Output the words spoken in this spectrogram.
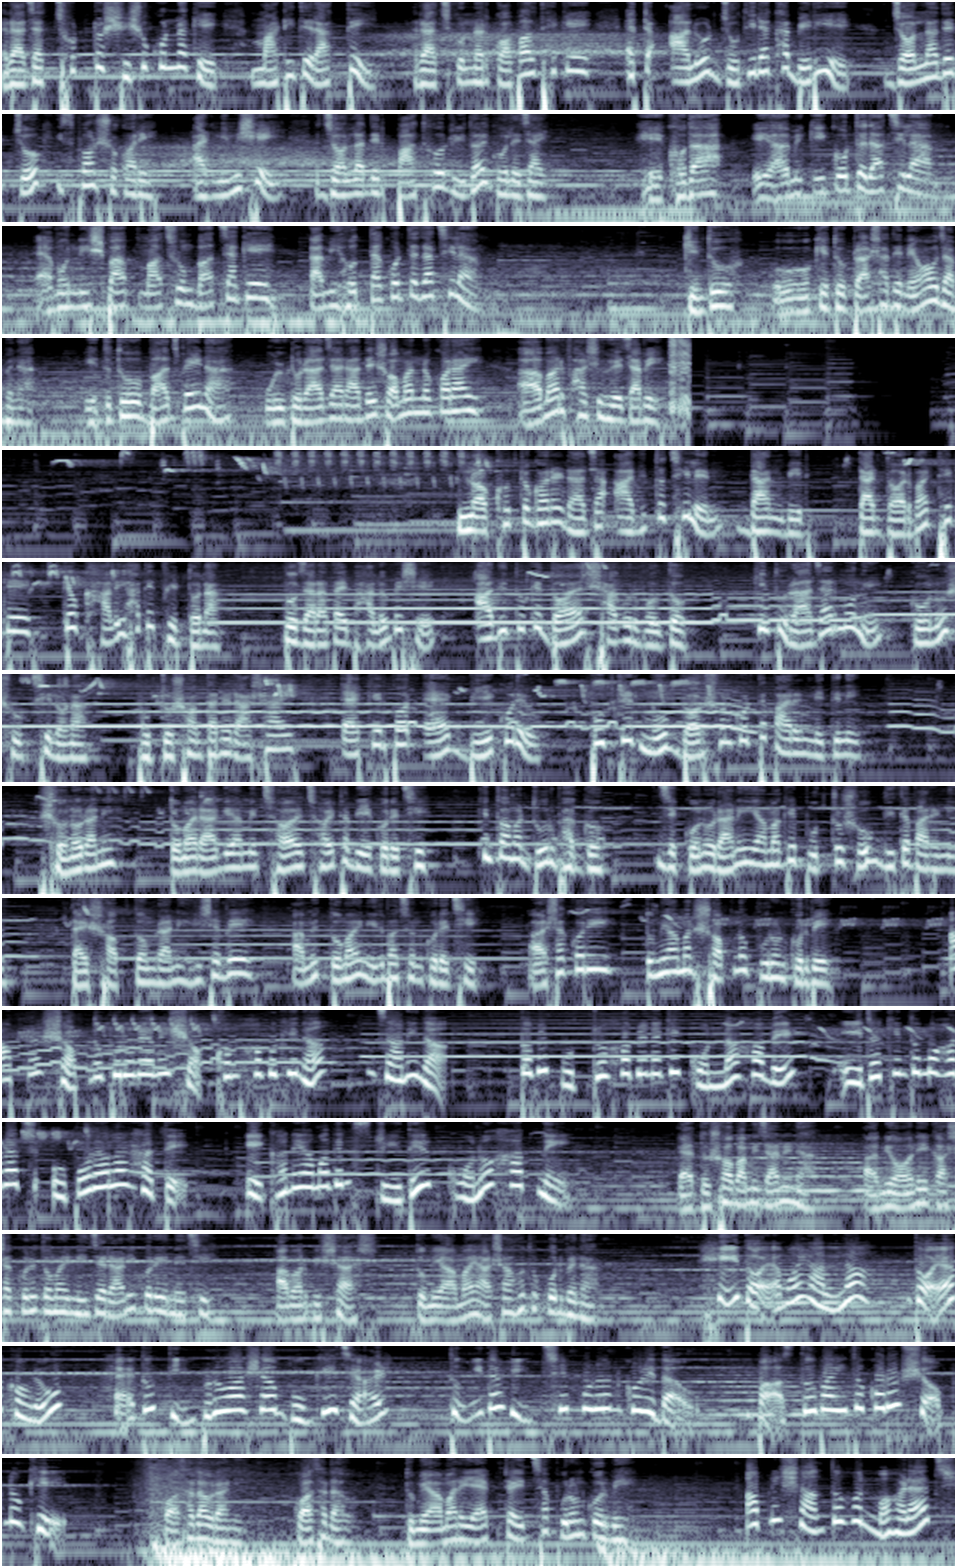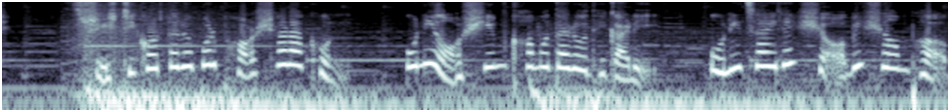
রাজার ছোট্ট শিশুকন্যাকে মাটিতে রাখতেই রাজকন্যার কপাল থেকে একটা আলোর জ্যোতিরেখা বেরিয়ে জল্লাদের চোখ স্পর্শ করে, আর নিমিষেই জল্লাদের পাথর হৃদয় গলে যায়। হে খোদা, এ আমি কি করতে যাচ্ছিলাম? এমন নিষ্পাপ মাছুম বাচ্চাকে আমি হত্যা করতে যাচ্ছিলাম। কিন্তু ওকে তো প্রাসাদে নেওয়াও যাবে না। এতে তো বাঁচবেই না। উল্টো রাজার আদেশ অমান্য করায় আমার ফাঁসি হয়ে যাবে। নক্ষত্রগড়ের রাজা আদিত্য ছিলেন দানবীর। তার দরবার থেকে কেউ খালি হাতে ফিরত না। প্রজারা তাই ভালোবেসে আদিত্যকে দয়ার সাগর বলতো। কিন্তু রাজার মনে কোনো সুখ ছিল না। পুত্র সন্তানের আশায় একের পর এক বিয়ে করেও পুত্রের মুখ দর্শন করতে পারেননি তিনি। শোনো রানী, তোমার আগে আমি ছয় ছয়টা বিয়ে করেছি, কিন্তু আমার দুর্ভাগ্য যে কোনো রানী আমাকে পুত্র সুখ দিতে পারেনি। তাই সপ্তম রানী হিসেবে আমি তোমায় নির্বাচন করেছি। আশা করি তুমি আমার স্বপ্ন পূরণ করবে। আপনার স্বপ্ন পূরণে আমি সক্ষম হব কিনা জানি না। তবে পুত্র হবে নাকি কন্যা হবে এটা কিন্তু মহারাজ উপরওয়ালার হাতে। এখানে আমাদের স্ত্রীদের কোনো হাত নেই। এত সব আমি জানি না। আমি অনেক আশা করে তোমায় নিজে রানী করে এনেছি। আমার বিশ্বাস তুমি আমায় আশাহত করবে না। হে দয়াময় আল্লাহ দয়া করো। এত তীব্র আশা বুকে যার তুমি তার ইচ্ছে পূরণ করে দাও। বাস্তবায়িত করো স্বপ্নকে। কথা দাও রানী কথা দাও। তুমি আমার এই একটা ইচ্ছা পূরণ করবে। আপনি শান্ত হন মহারাজ। সৃষ্টিকর্তার উপর ভরসা রাখুন। উনি অসীম ক্ষমতার অধিকারী। উনি চাইলে সবই সম্ভব।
